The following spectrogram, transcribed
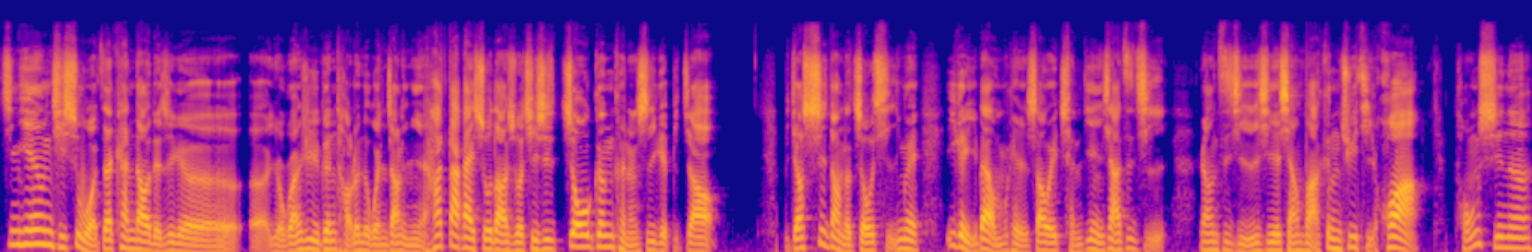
今天其实我在看到的这个呃有关日更讨论的文章里面，他大概说到说，其实周更可能是一个比较比较适当的周期，因为一个礼拜我们可以稍微沉淀一下自己，让自己一些想法更具体化，同时呢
